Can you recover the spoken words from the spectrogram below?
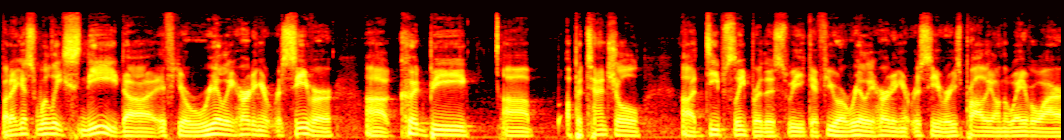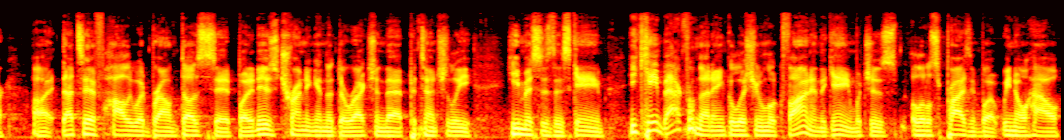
But I guess Willie Snead, uh, if you're really hurting at receiver, uh, could be uh, a potential uh, deep sleeper this week. If you are really hurting at receiver, he's probably on the waiver wire. Uh, that's if Hollywood Brown does sit, but it is trending in the direction that potentially he misses this game. He came back from that ankle issue and looked fine in the game, which is a little surprising, but we know how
